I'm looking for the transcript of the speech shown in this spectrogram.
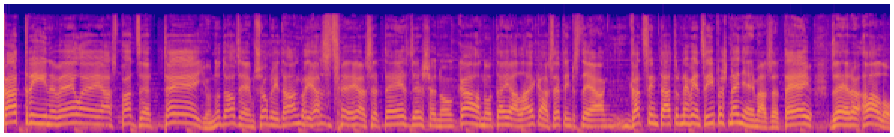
Katrīna vēlējās padzert tēju. Nu, daudziem šobrīd Anglijā asociējās ar tējas dzeršanu, un kā nu, tajā laikā, 17. gadsimtā, tur neviens īpaši neņēmās ar tēju, dzēra alu.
